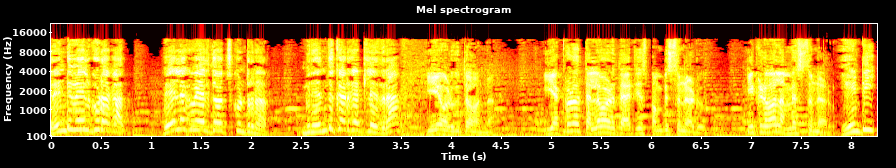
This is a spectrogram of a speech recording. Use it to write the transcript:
రెండు వేలు కూడా కాదు వేలకు వేలు దోచుకుంటున్నారు. మీరు ఎందుకు అడగట్లేదురా? ఏం అడుగుతావన్నా? ఎక్కడో తెల్లవాడు తయారు చేసి పంపిస్తున్నాడు. ఇక్కడ వాళ్ళు అమ్మేస్తున్నారు. ఏంటి?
